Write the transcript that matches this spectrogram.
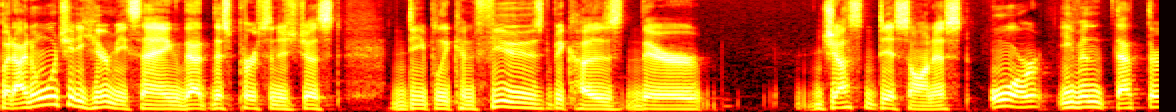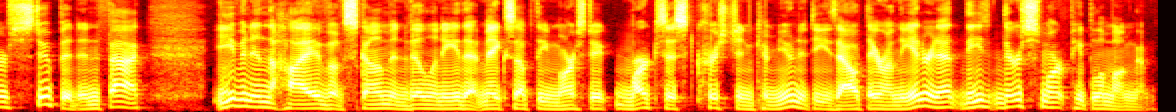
but I don't want you to hear me saying that this person is just deeply confused because they're just dishonest or even that they're stupid. In fact, even in the hive of scum and villainy that makes up the Marxist Christian communities out there on the internet, these, there's smart people among them.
